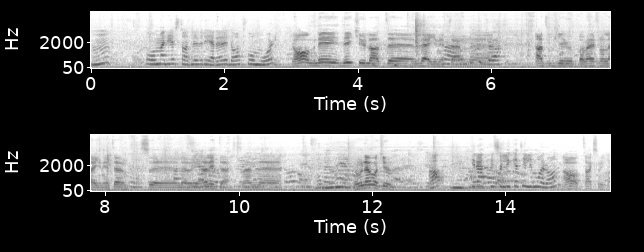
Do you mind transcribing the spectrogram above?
Mm. Och Mariestad levererar idag två mål. Ja, men det är, det är kul att eh, lägenheten... Eh, att gubbarna från lägenheten eh, levererar lite. Men, eh, jo, men det var kul. Ja. Grattis och lycka till imorgon. Ja, tack så mycket.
